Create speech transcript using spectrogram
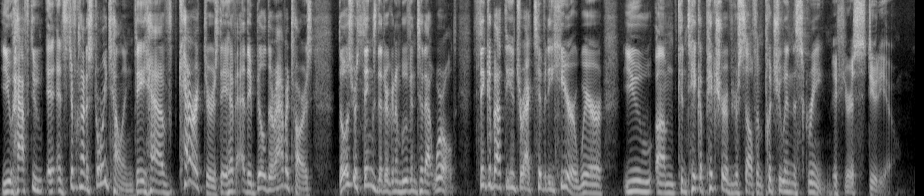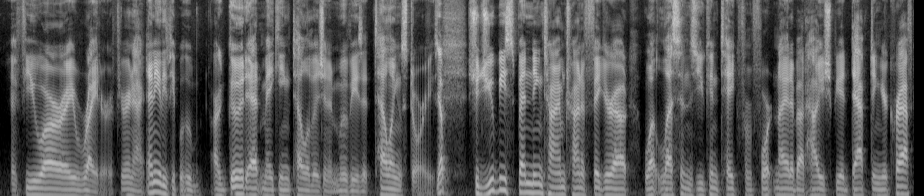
You have to, and it's different kind of storytelling. They have characters, they have, they build their avatars. Those are things that are going to move into that world. Think about the interactivity here, where you um, can take a picture of yourself and put you in the screen. if you're a studio, if you are a writer, if you're an act, any of these people who are good at making television and movies, at telling stories, Yep. should you be spending time trying to figure out what lessons you can take from Fortnite about how you should be adapting your craft?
